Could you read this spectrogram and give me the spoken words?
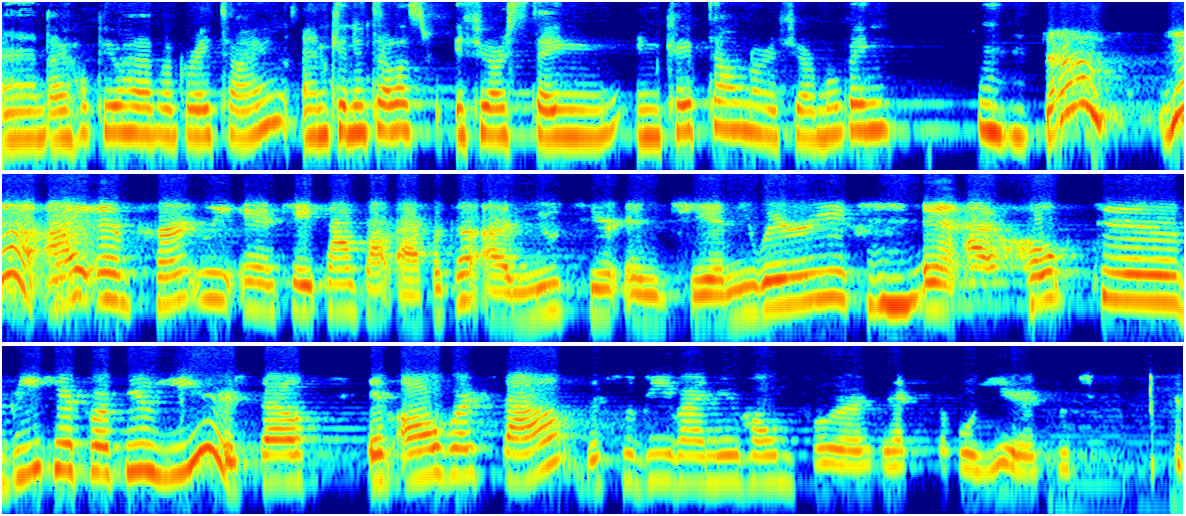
and I hope you have a great time. And can you tell us if you are staying in Cape Town or if you are moving? Oh, yeah, I am currently in Cape Town, South Africa. I moved here in January, mm-hmm. and I hope to be here for a few years. So, if all works out, this will be my new home for the next couple of years, which is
